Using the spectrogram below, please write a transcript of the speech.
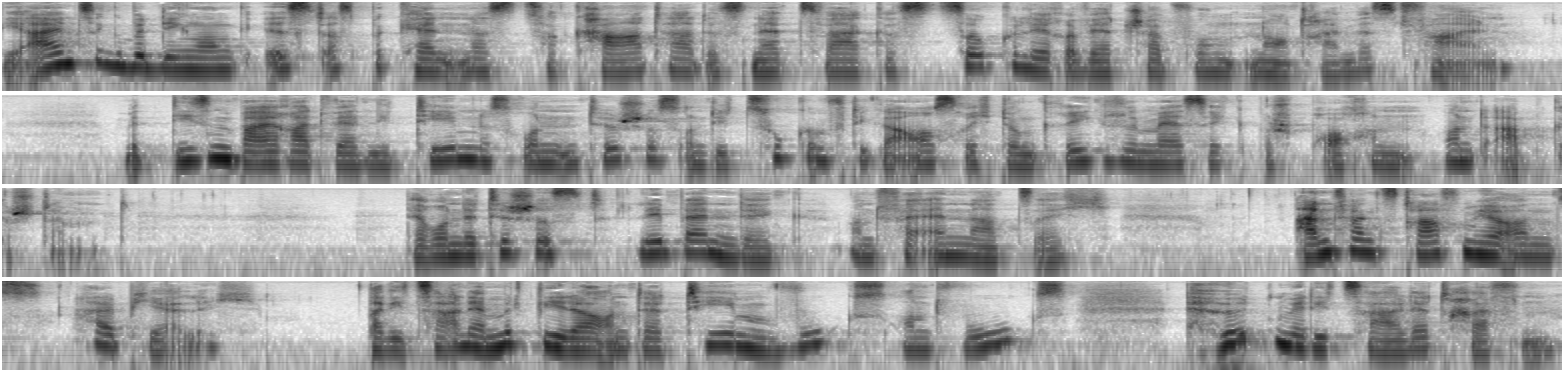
Die einzige Bedingung ist das Bekenntnis zur Charta des Netzwerkes Zirkuläre Wertschöpfung Nordrhein-Westfalen. Mit diesem Beirat werden die Themen des runden Tisches und die zukünftige Ausrichtung regelmäßig besprochen und abgestimmt. Der runde Tisch ist lebendig und verändert sich. Anfangs trafen wir uns halbjährlich. Da die Zahl der Mitglieder und der Themen wuchs und wuchs, erhöhten wir die Zahl der Treffen.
